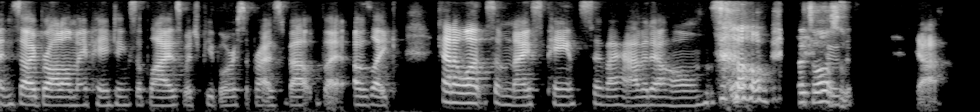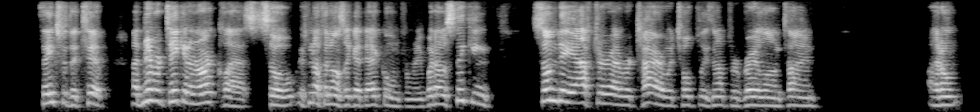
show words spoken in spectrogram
and so I brought all my painting supplies, which people were surprised about. But I was like, kind of want some nice paints if I have it at home. So that's awesome. Was, yeah. Thanks for the tip. I've never taken an art class, so if nothing else, I got that going for me. But I was thinking someday after I retire, which hopefully is not for a very long time, I don't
